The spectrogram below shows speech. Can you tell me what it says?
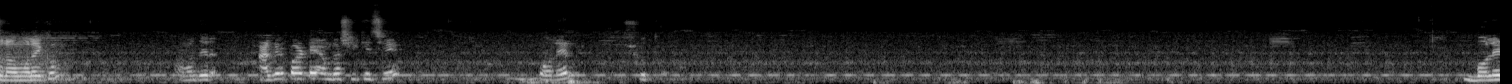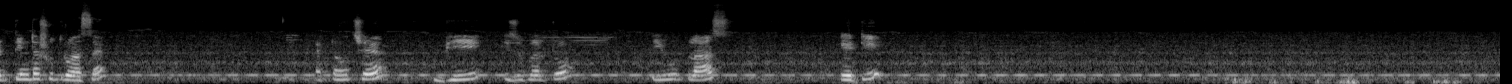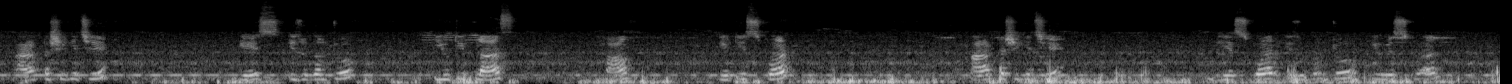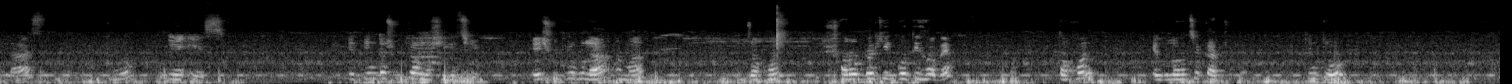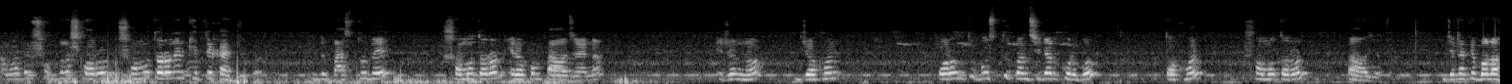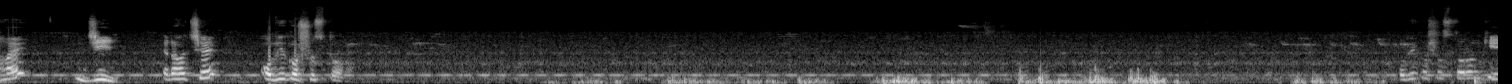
আসসালামু আলাইকুম। আমাদের আগের পার্টে আমরা শিখেছি বলের সূত্র। বলের তিনটা সূত্র আছে। একটা হচ্ছে V is equal to U plus A T আর একটা শিখেছি S is equal to U T plus half U T square আর একটা শিখেছি। V square is equal to U square plus two A S এই তিনটা সূত্র আমরা শিখেছি। এই সূত্রগুলো আমার যখন সরলরৈখিক গতি হবে, তখন এগুলো হচ্ছে কার্যকর। কিন্তু আমাদের সবগুলো সরল সমতরণের ক্ষেত্রে কার্যকর। কিন্তু বাস্তবে সমতরণ এরকম পাওয়া যায় না। এজন্য যখন পরন্তু বস্তু কনসিডার করব, তখন সমতরণ পাওয়া যাবে। যেটাকে বলা হয় জি এটা হচ্ছে অভিকর্ষ স্তর অভিকর্ষ স্তরণ কি?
